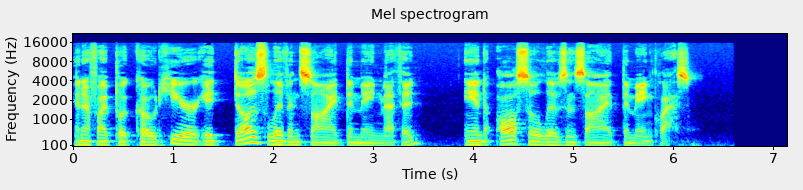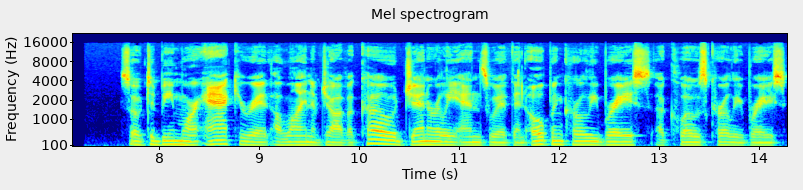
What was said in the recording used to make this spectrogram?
And if I put code here, it does live inside the main method and also lives inside the main class. So to be more accurate, a line of Java code generally ends with an open curly brace, a closed curly brace,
